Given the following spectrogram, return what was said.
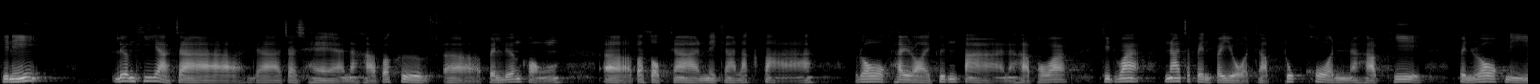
ทีนี้ เรื่องที่อยากจะจะจะแชร์นะครับก็คือเอเป็นเรื่องของอประสบการณ์ในการรักษาโรคไทรอยขึ้นตานะครับ เพราะว่าคิดว่าน่าจะเป็นประโยชน์กับทุกคนนะครับที่เป็นโรคนี้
